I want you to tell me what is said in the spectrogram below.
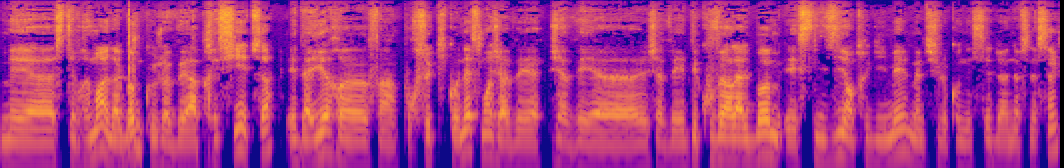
mais c'était vraiment un album que j'avais apprécié et tout ça. Et d'ailleurs, enfin, pour ceux qui connaissent, moi, j'avais, j'avais, euh, j'avais découvert l'album et Sneezy entre guillemets, même si je le connaissais de 995,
